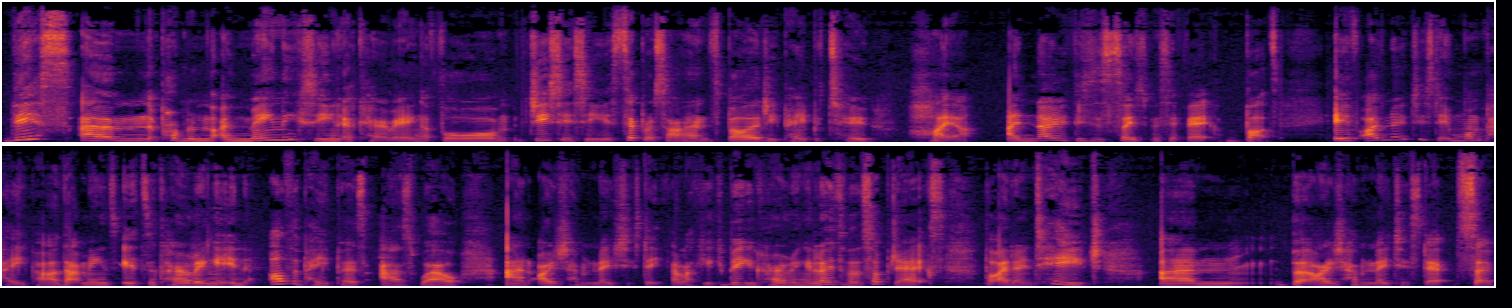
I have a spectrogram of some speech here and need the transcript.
this um, problem that I've mainly seen occurring for GCSE Separate Science Biology Paper 2 higher. I know this is so specific, but if I've noticed it in one paper, that means it's occurring in other papers as well, and I just haven't noticed it. Like, it could be occurring in loads of other subjects that I don't teach, um, but I just haven't noticed it. So,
